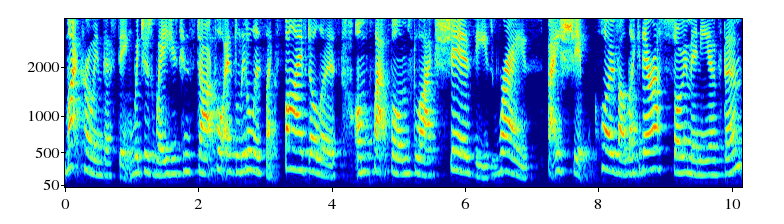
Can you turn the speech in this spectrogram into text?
micro investing, which is where you can start for as little as like $5 on platforms like Sharesies, Raiz, Spaceship, Clover. Like there are so many of them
